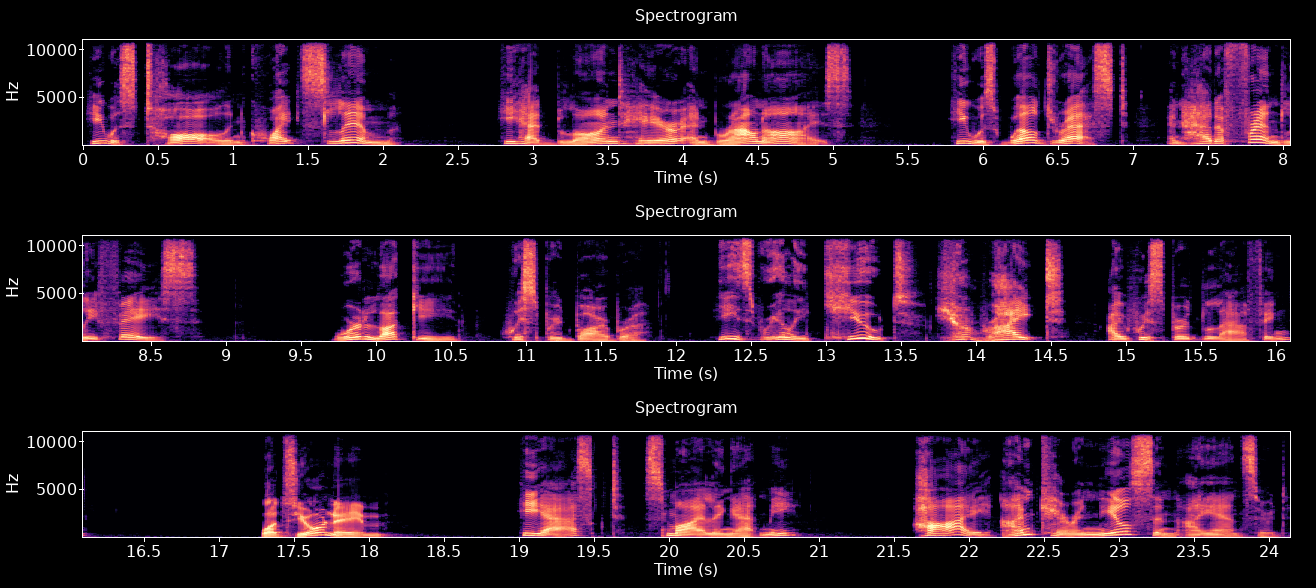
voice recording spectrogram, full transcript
He was tall and quite slim. He had blond hair and brown eyes. He was well dressed and had a friendly face, We're lucky. whispered Barbara. He's really cute. You're right, I whispered, laughing. What's your name? He asked, smiling at me. Hi, I'm Karen Nielsen, I answered.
